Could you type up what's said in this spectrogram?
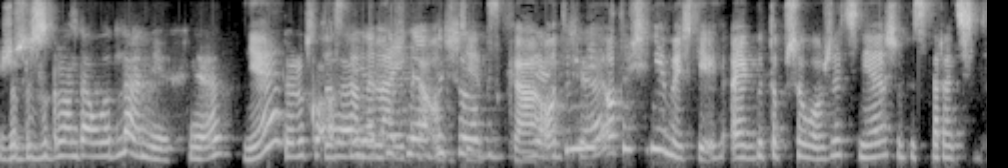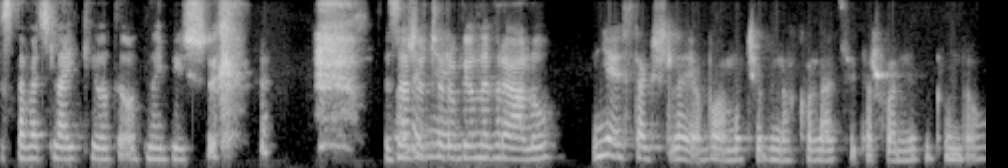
Żeby Przecież... wyglądało dla nich, nie? Nie? Tylko, czy dostanę lajka od dziecka. O tym, o tym się nie myśli. A jakby to przełożyć, nie? Żeby starać się dostawać lajki od, od najbliższych za rzeczy nie. robione w realu. Nie jest tak źle, ja byłam u Ciebie na kolacji, też ładnie wyglądało.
